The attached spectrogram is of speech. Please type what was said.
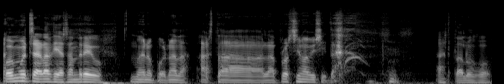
Pues muchas gracias, Andreu. Bueno, pues nada, hasta la próxima visita. Hasta luego.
